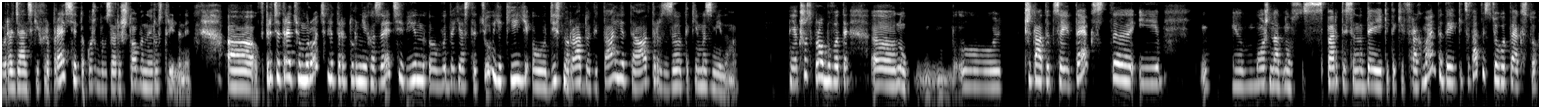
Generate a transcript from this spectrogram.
е, радянських репресій, також був заарештований і розстріляний. Е, В 33-му році в літературній газеті він е, видає статтю, в якій е, дійсно радо вітає театр з такими змінами. Якщо спробувати е, ну, е, читати цей текст е, і можна ну, спертися на деякі такі фрагменти, деякі цитати з цього тексту,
